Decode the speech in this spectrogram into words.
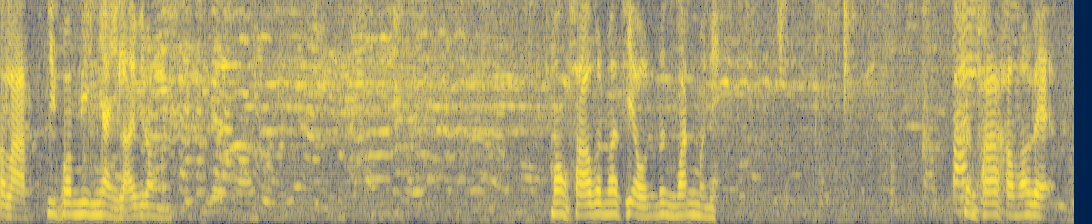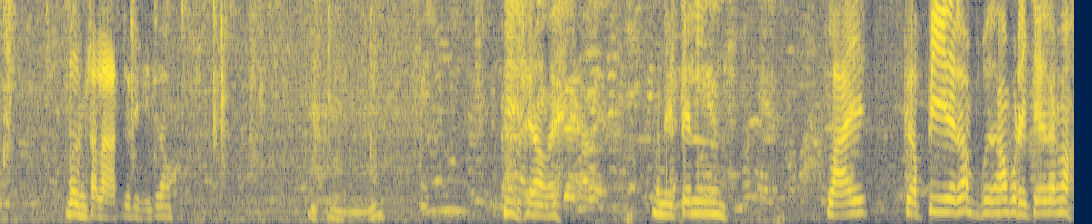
ตลาดมีความยิ่งใหญ่หลายพี่น้องมันน้องสาวเพิ่นมาเที่ยวหนึ่งวันมื้อนี้ไปเพิ่นพาเขามาแวะ เบิ่งตลาดอยู่ดีพี่น้องอื้อหือนี่พี่น้องเลยมันนี้เป็นหลายเกือบปีเลยเนาะเพิ่งเขาบ่ได้เจอกันเนาะ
